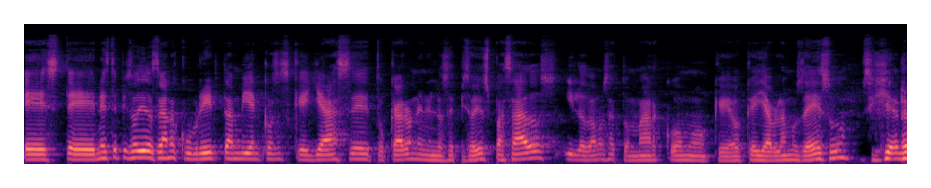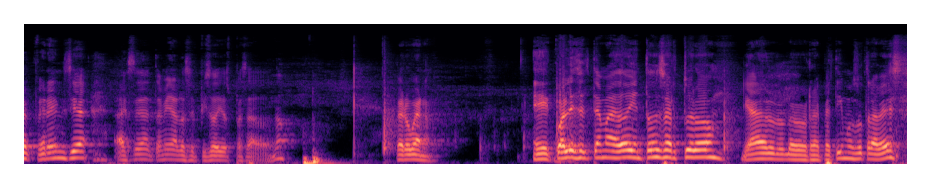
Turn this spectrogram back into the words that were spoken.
Este, en este episodio se van a cubrir también cosas que ya se tocaron en los episodios pasados y los vamos a tomar como que, ok, ya hablamos de eso. Si quieren referencia, accedan también a los episodios pasados, ¿no? Pero bueno, eh, ¿cuál es el tema de hoy entonces, Arturo? Ya lo repetimos otra vez.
